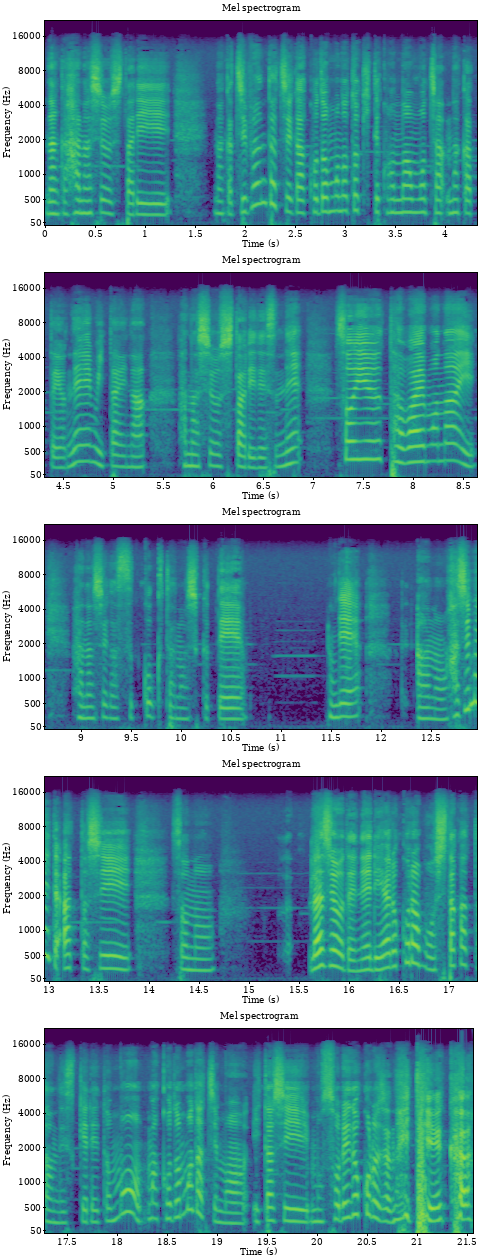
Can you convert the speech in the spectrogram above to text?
なんか話をしたりなんか自分たちが子供の時ってこんなおもちゃなかったよねみたいな話をしたりですね。そういうたわいもない話がすっごく楽しくて。であの初めて会ったしそのラジオでね、リアルコラボをしたかったんですけれども、まあ子供たちもいたし、もうそれどころじゃないっていうか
